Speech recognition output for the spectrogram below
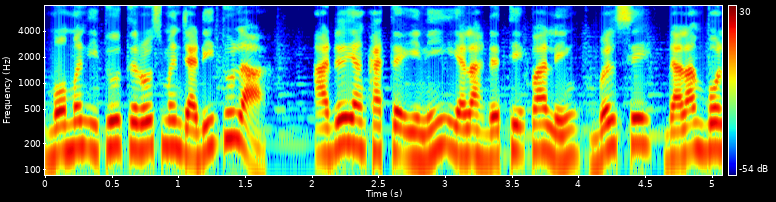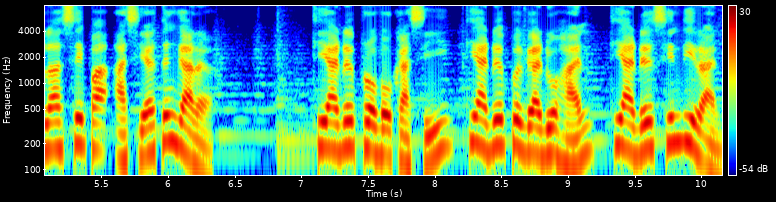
Momen itu terus menjadi tular. Ada yang kata ini ialah detik paling bersih dalam bola sepak Asia Tenggara. Tiada provokasi, tiada pergaduhan, tiada sindiran.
